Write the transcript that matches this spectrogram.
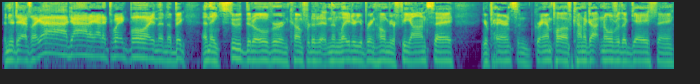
and your dad's like, "Ah, God, I got a twink boy," and then the big, and they soothed it over and comforted it, and then later you bring home your fiance, your parents and grandpa have kind of gotten over the gay thing,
